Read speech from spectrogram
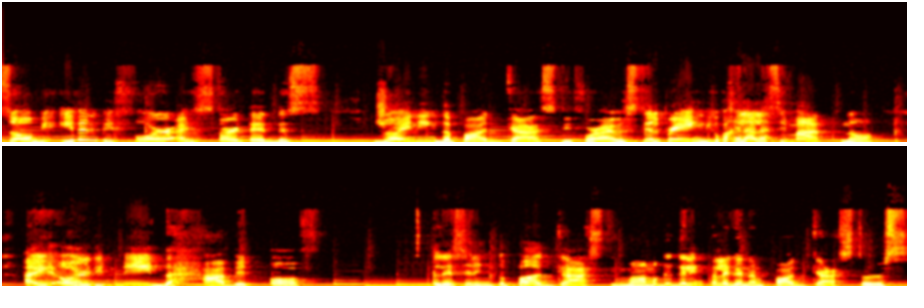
So, be, even before I started this joining the podcast, before I was still praying, hindi ko pa kilala si Matt, no? I already made the habit of listening to podcasting. Mga magagaling talaga ng podcasters.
